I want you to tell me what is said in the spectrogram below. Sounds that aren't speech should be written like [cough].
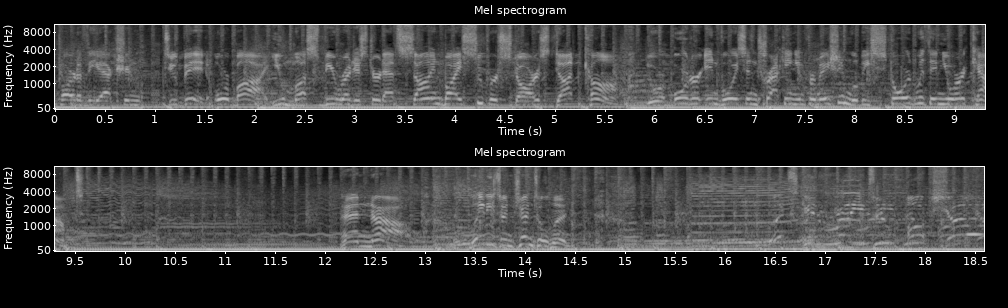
a part of the action. To bid or buy, you must be registered at signedbysuperstars.com. Your order, invoice, and tracking information will be stored within your account. And now, ladies and gentlemen, let's get ready to auction!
